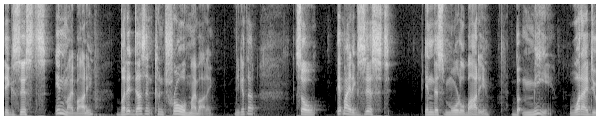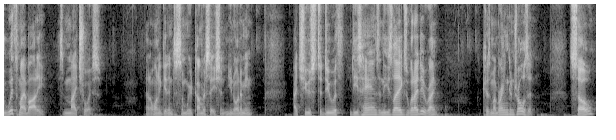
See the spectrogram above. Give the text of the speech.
exists in my body, but it doesn't control my body. You get that? So it might exist in this mortal body, but me, what I do with my body, is my choice. I don't want to get into some weird conversation. You know what I mean? I choose to do with these hands and these legs what I do, right? Because my brain controls it. So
